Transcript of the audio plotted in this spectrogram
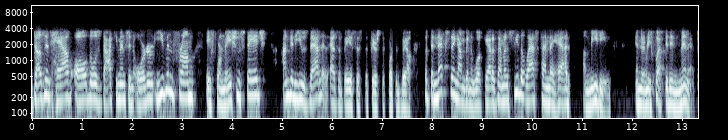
doesn't have all those documents in order, even from a formation stage, I'm going to use that as a basis to pierce the corporate veil. But the next thing I'm going to look at is I'm going to see the last time they had a meeting and they're reflected in minutes.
